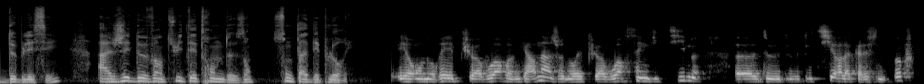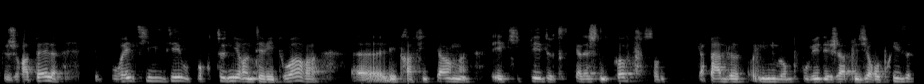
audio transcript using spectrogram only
Deux blessés, âgés de 28 et 32 ans, sont à déplorer. Et on aurait pu avoir un carnage, on aurait pu avoir cinq victimes euh, de, tirs à la Kalachnikov, que je rappelle, pour intimider ou pour tenir un territoire, euh, les trafiquants équipés de Kalachnikov sont capables, ils nous l'ont prouvé déjà à plusieurs reprises,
